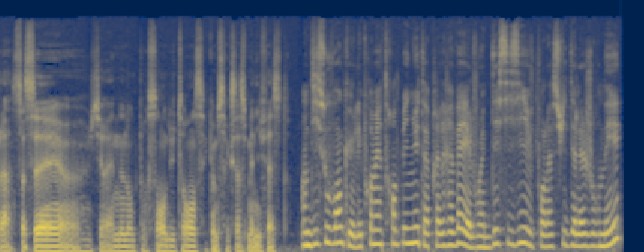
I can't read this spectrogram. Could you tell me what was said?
Voilà, ça c'est, euh, je dirais, 90% du temps, c'est comme ça que ça se manifeste. On dit souvent que les premières 30 minutes après le réveil, elles vont être décisives pour la suite de la journée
